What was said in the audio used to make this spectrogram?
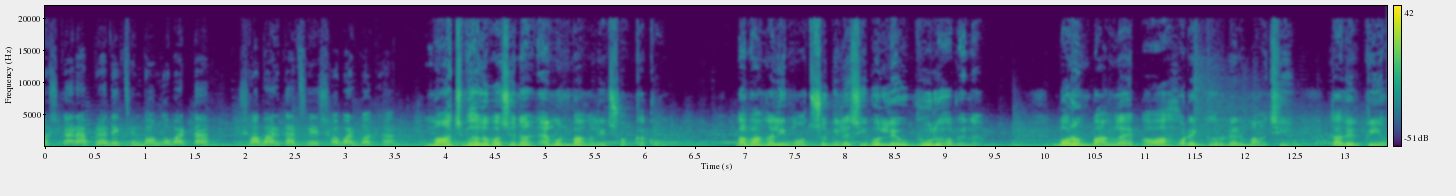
নমস্কার, আপনারা দেখছেন বঙ্গবার্তা। সবার কাছে সবার কথা। মাছ ভালোবাসে না এমন বাঙালির সংখ্যা কম। বা বাঙালি মৎস্যবিলাসী বললেও ভুল হবে না। বরং বাংলায় পাওয়া হরেক ধরনের মাছই তাদের প্রিয়।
